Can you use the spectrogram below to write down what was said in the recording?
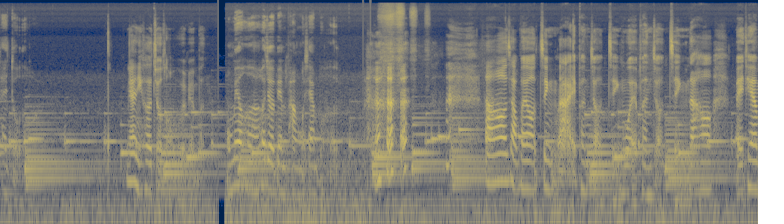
太多了。那你喝酒怎么会变笨？我没有喝啊，喝酒会变胖，我现在不喝。然后小朋友进来喷酒精，我也喷酒精，然后每天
